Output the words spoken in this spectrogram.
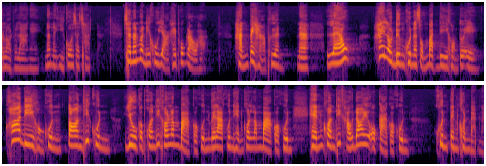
ตลอดเวลาไง นั่นแหละอีโก้ชัดๆ ฉะนั้นวันนี้ครูอยากให้พวกเราค่ะ หันไปหาเพื่อนนะ แล้ว ให้เราดึงคุณสมบัติดีของตัวเอง ข้อดีของคุณตอนที่คุณอยู่กับคนที่เขาลำบากกว่าคุณ เวลาคุณเห็นคนลำบากกว่าคุณ เห็นคนที่เขาด้อยโอกาสกว่าคุณ คุณเป็นคนแบบไหน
